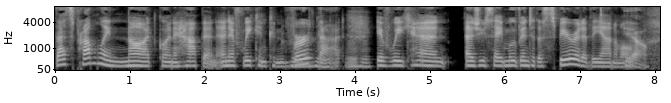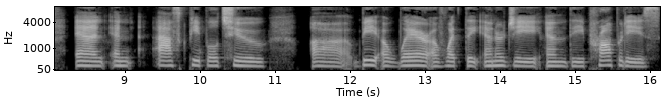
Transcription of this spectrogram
that's probably not going to happen. And if we can convert mm-hmm, that, mm-hmm. if we can, as you say, move into the spirit of the animal Yeah. and and ask people to uh, be aware of what the energy and the properties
